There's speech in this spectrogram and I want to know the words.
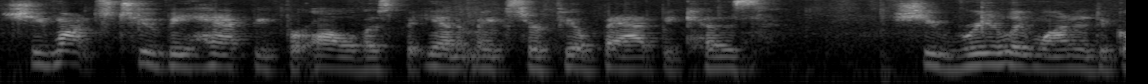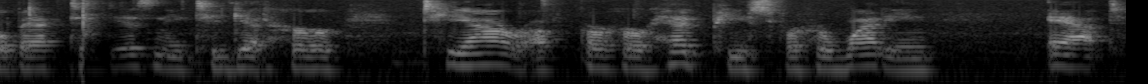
she wants to be happy for all of us but yet it makes her feel bad because she really wanted to go back to Disney to get her tiara or her headpiece for her wedding at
